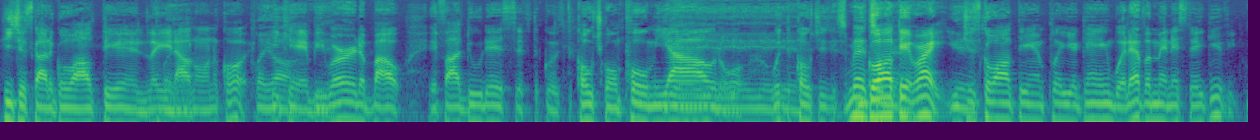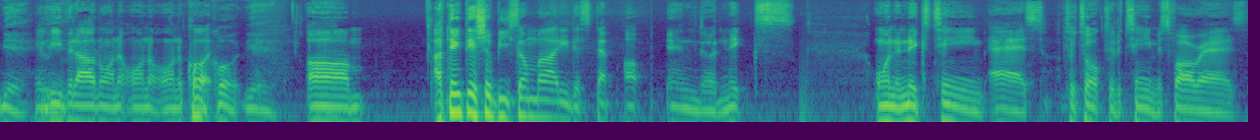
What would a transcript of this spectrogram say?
he just got to go out there and lay it out on the court. Play he can't be yeah. worried about if I do this, if the, if the coach gonna pull me Yeah, out, yeah, or what the coach is. It's You go out there, right? You just go out there and play your game, whatever minutes they give you, Yeah, and leave it out on the on the on the On the court. court. Yeah. Um, I think there should be somebody to step up in the Knicks on the Knicks team as to talk to the team as far as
